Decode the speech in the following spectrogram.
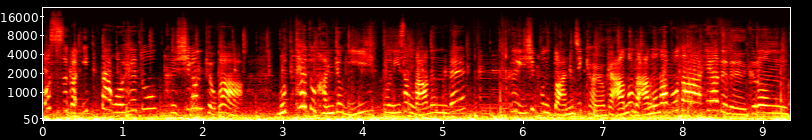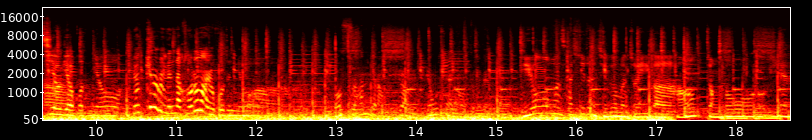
버스가 있다고 해도 그 시간표가 못해도 간격이 20분 이상 나는데 그 20분 또안 지켜요. 그냥 안 오면 안 오나 보다 해야 되는 그런 지역이었거든요. 몇 킬로를 맨날 걸어 다녔거든요. 와. 버스 한 대랑 비교하면 비용 차이가 어떻게 되나요? 비용은 사실은 지금은 저희가 4억 정도로 이제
